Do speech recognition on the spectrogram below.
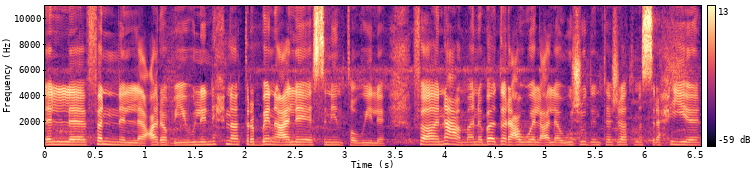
للفن العربي واللي نحن تربينا عليه سنين طويلة. فنعم أنا بقدر أعول على وجود إنتاجات مسرحية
